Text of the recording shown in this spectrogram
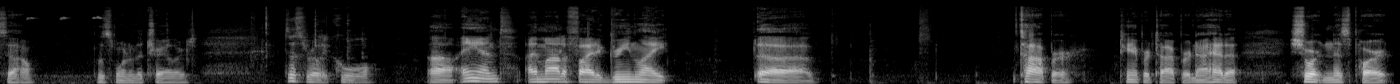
so this is one of the trailers. Just really cool. Uh, and I modified a Greenlight uh, topper, tamper topper. Now I had to shorten this part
